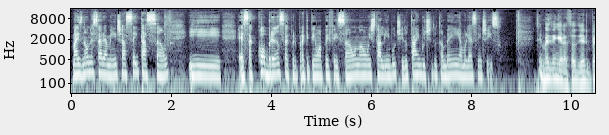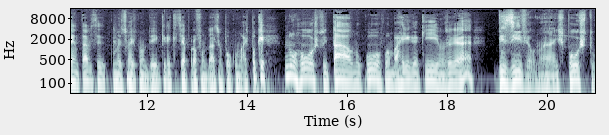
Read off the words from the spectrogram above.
Mas não necessariamente a aceitação e essa cobrança para que tenha uma perfeição não está ali embutido. Está embutido também e a mulher sente isso. Sim, mas é engraçado, ele perguntava, você começou a responder, queria que você aprofundasse um pouco mais. Porque no rosto e tal, no corpo, uma barriga aqui, não sei, é visível, não é? exposto,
